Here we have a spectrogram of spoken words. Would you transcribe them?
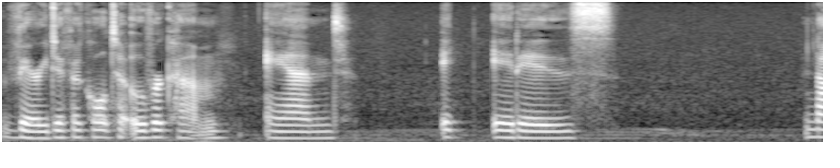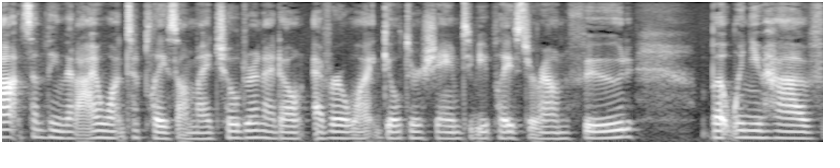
very difficult to overcome and it it is not something that I want to place on my children. I don't ever want guilt or shame to be placed around food. But when you have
